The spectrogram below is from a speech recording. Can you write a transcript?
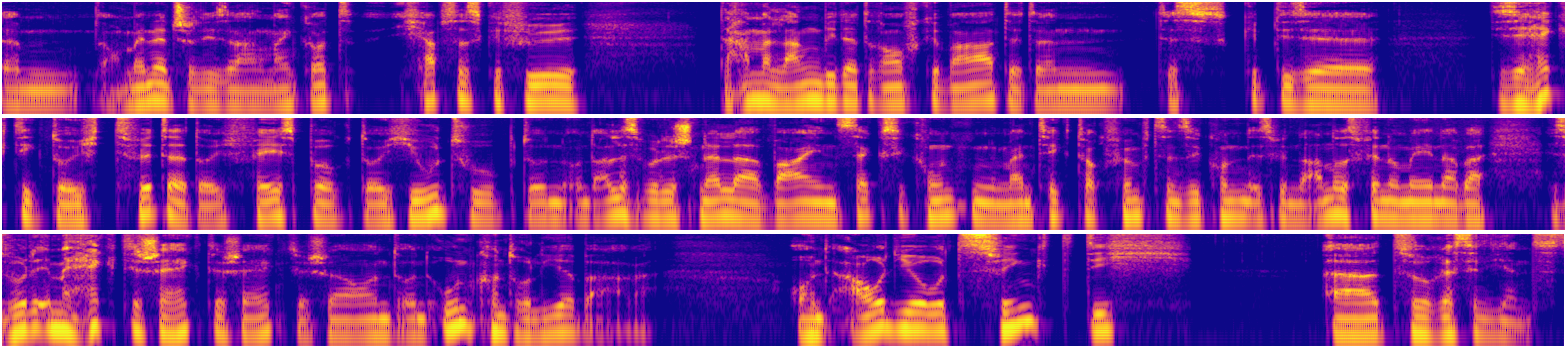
ähm, auch Manager, die sagen, mein Gott, ich habe das Gefühl, da haben wir lang wieder drauf gewartet. Denn das gibt diese, diese Hektik durch Twitter, durch Facebook, durch YouTube und, und alles wurde schneller, war in sechs Sekunden. Mein TikTok 15 Sekunden ist wieder ein anderes Phänomen, aber es wurde immer hektischer, hektischer, hektischer und, und unkontrollierbarer. Und Audio zwingt dich äh, zur Resilienz,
